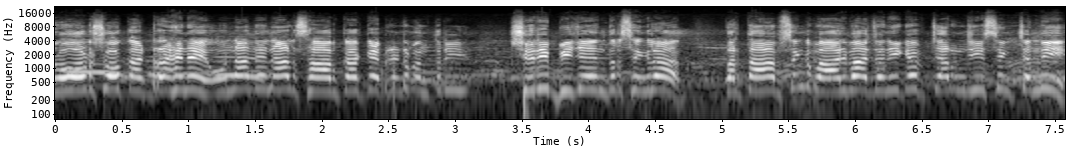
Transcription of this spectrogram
ਰੋਡ ਸ਼ੋਅ ਕੱਢ ਰਹੇ ਨੇ। ਉਹਨਾਂ ਦੇ ਨਾਲ ਸਾਬਕਾ ਕੈਬਨਿਟ ਮੰਤਰੀ ਸ਼੍ਰੀ ਵਿਜੇਂਦਰ ਸਿੰਗਲਾ ਪ੍ਰਤਾਪ ਸਿੰਘ ਬਾਜਵਾ ਜਾਨੀ ਕਿ ਚਰਨਜੀਤ ਸਿੰਘ ਚੰਨੀ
